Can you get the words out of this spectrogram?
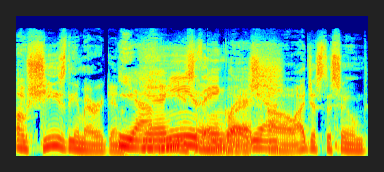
Oh, she's the American. Yeah. Yeah, he's English. Yeah. Oh, I just assumed,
